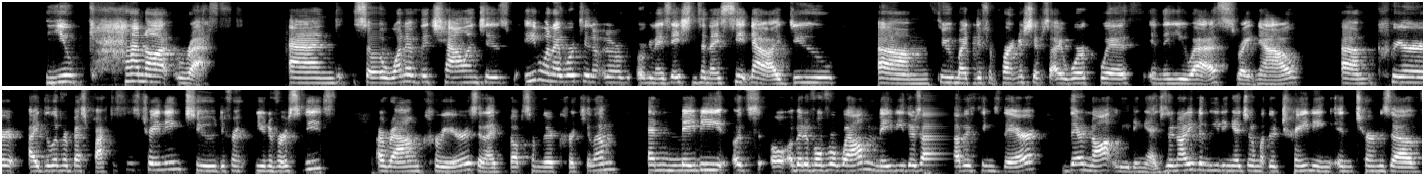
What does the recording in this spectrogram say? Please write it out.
you cannot rest. And so, one of the challenges, even when I worked in organizations, and I see it now, I do um, through my different partnerships I work with in the US right now. Um, career, I deliver best practices training to different universities around careers, and I develop some of their curriculum. And maybe it's a bit of overwhelm. Maybe there's other things there they're not leading edge. They're not even leading edge on what they're training in terms of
